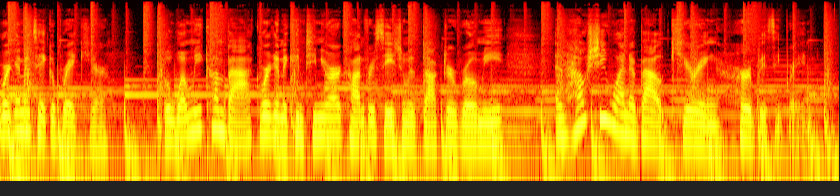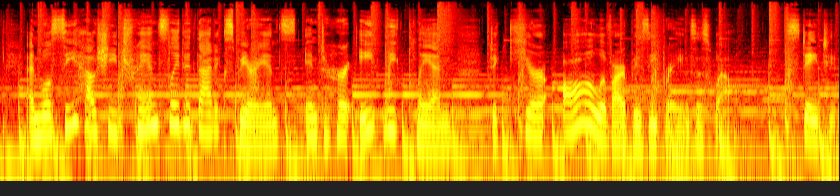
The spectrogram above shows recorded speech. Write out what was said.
We're going to take a break here. But when we come back, we're going to continue our conversation with Dr. Romie and how she went about curing her busy brain. And we'll see how she translated that experience into her eight week plan to cure all of our busy brains as well. Stay tuned.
